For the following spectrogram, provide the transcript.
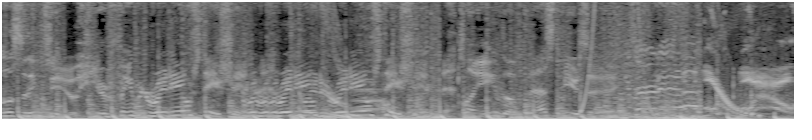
listening to your favorite radio station. Radio, radio, station. Playing the best music. Wow.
